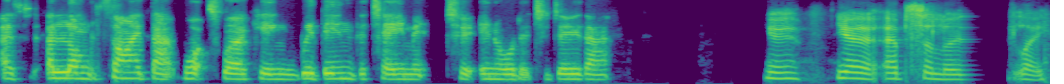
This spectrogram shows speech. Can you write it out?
as alongside that, what's working within the team to in order to do that. Yeah, yeah, absolutely.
